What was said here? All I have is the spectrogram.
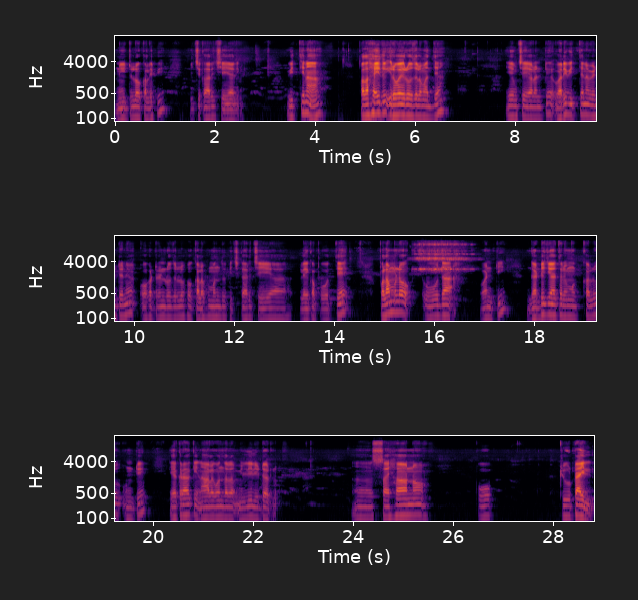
నీటిలో కలిపి పిచికారీ చేయాలి. విత్తిన పదహైదు ఇరవై రోజుల మధ్య ఏం చేయాలంటే వరి విత్తిన వెంటనే ఒకటి రెండు రోజుల్లో కలుపు మందు పిచికారి చేయలేకపోతే పొలంలో ఊదా వంటి గడ్డి జాతుల మొక్కలు ఉంటే ఎకరాకి నాలుగు వందల మిల్లీలీటర్లు. సహానో ట్యూటైల్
